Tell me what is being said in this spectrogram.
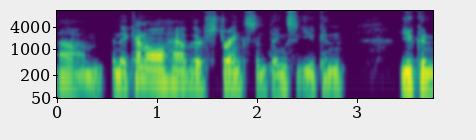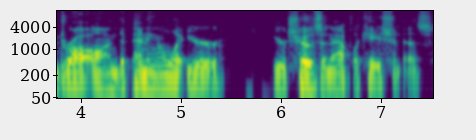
um, and they kind of all have their strengths and things that you can you can draw on depending on what your your chosen application is.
